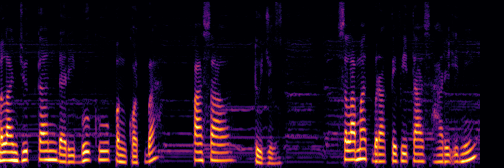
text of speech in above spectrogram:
melanjutkan dari buku Pengkhotbah pasal 7. Selamat beraktivitas hari ini.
